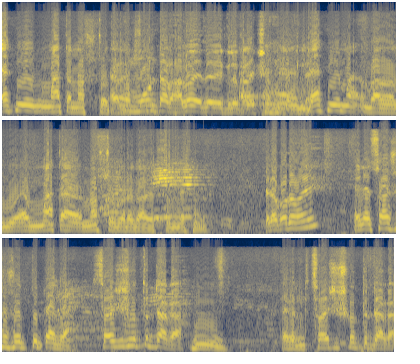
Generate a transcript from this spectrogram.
দেখলে মাথা নষ্ট করে মনটা ভালো হয়ে যাবে এগুলো কালেকশন হ্যাঁ দেখলে। ভালো লাগবে মাথা নষ্ট করে কালেকশন দেখুন। এটা কত ভাই? এটা ছয়শো সত্তর টাকা। ছয়শো সত্তর টাকা? হুম। দেখেন ছয়শো সত্তর টাকা।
